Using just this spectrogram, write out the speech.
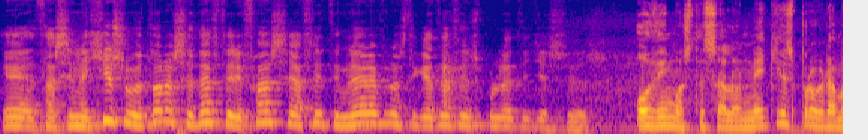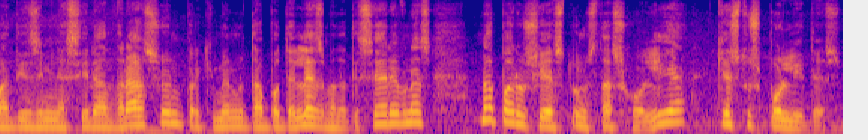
ε, θα συνεχίσουμε τώρα σε δεύτερη φάση αυτή την έρευνα στην κατεύθυνση που λέτε κι εσείς. Ο Δήμος Θεσσαλονίκης προγραμματίζει μια σειρά δράσεων προκειμένου τα αποτελέσματα της έρευνας να παρουσιαστούν στα σχολεία και στους πολίτες.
